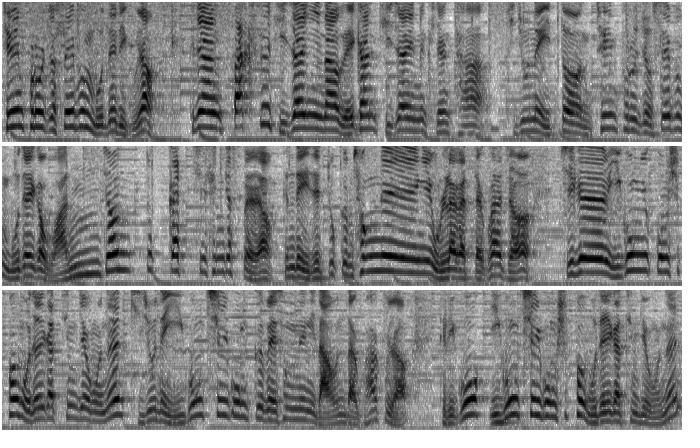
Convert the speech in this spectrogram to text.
트윈 프로저 7 모델이고요. 그냥 박스 디자인이나 외관 디자인은 그냥 다 기존에 있던 트윈 프로저 7 모델과 완전 똑같이 생겼어요. 근데 이제 조금 성능이 올라갔다고 하죠. 지금 2060 슈퍼 모델 같은 경우는 기존의 2070급의 성능이 나온다고 하고요. 그리고 2070 슈퍼 모델 같은 경우는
